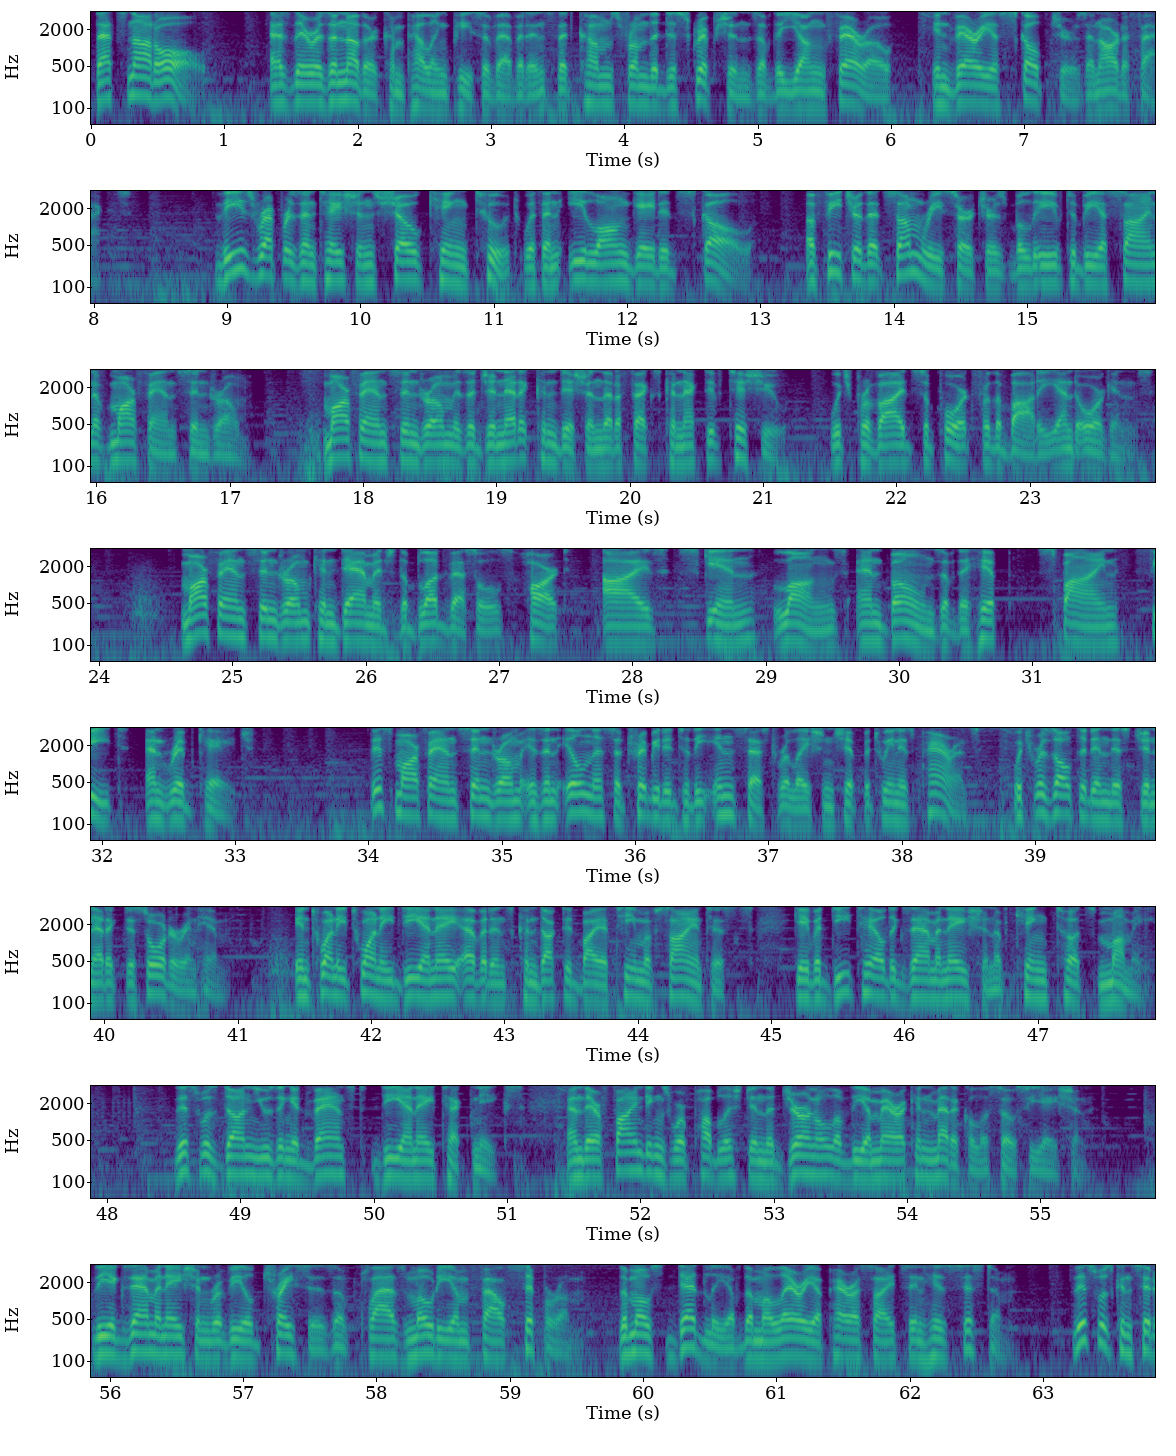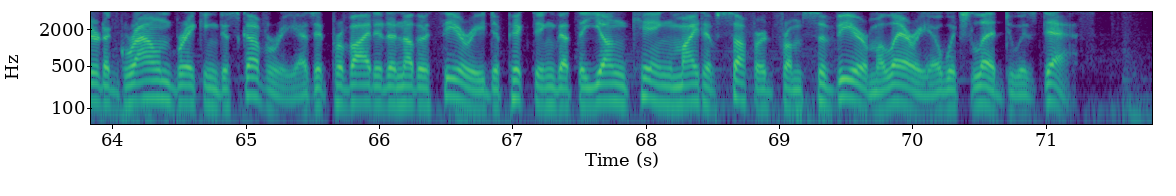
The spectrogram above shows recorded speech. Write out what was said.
That's not all, as there is another compelling piece of evidence that comes from the descriptions of the young pharaoh in various sculptures and artifacts. These representations show King Tut with an elongated skull, a feature that some researchers believe to be a sign of Marfan syndrome. Marfan syndrome is a genetic condition that affects connective tissue, which provides support for the body and organs. Marfan syndrome can damage the blood vessels, heart, eyes, skin, lungs, and bones of the hip, spine, feet, and rib cage. This Marfan syndrome is an illness attributed to the incest relationship between his parents, which resulted in this genetic disorder in him. In 2020, DNA evidence conducted by a team of scientists gave a detailed examination of King Tut's mummy. This was done using advanced DNA techniques, and their findings were published in the Journal of the American Medical Association. The examination revealed traces of Plasmodium falciparum, the most deadly of the malaria parasites in his system. This was considered a groundbreaking discovery as it provided another theory depicting that the young king might have suffered from severe malaria which led to his death.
